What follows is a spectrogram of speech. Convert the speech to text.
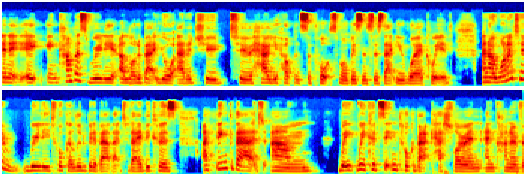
and it, it encompasses really a lot about your attitude to how you help and support small businesses that you work with. And I wanted to really talk a little bit about that today because I think that um, we, we could sit and talk about cash flow and, and kind of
